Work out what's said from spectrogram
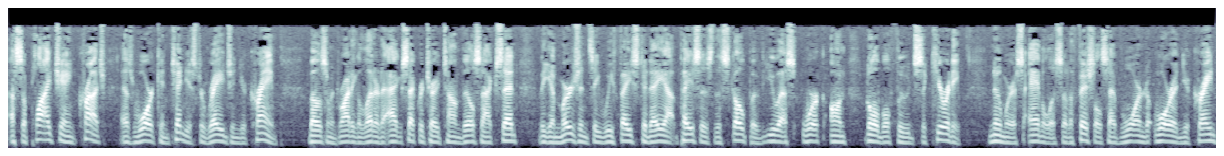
a supply chain crunch as war continues to rage in Ukraine. Boozman, writing a letter to Ag Secretary Tom Vilsack, said the emergency we face today outpaces the scope of U.S. work on global food security. Numerous analysts and officials have warned war in Ukraine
